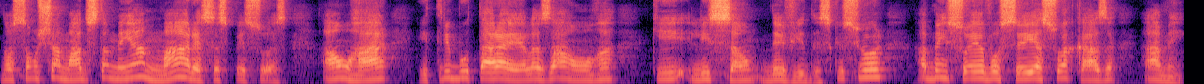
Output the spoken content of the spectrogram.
Nós somos chamados também a amar essas pessoas, a honrar e tributar a elas a honra que lhes são devidas. Que o Senhor abençoe a você e a sua casa. Amém.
